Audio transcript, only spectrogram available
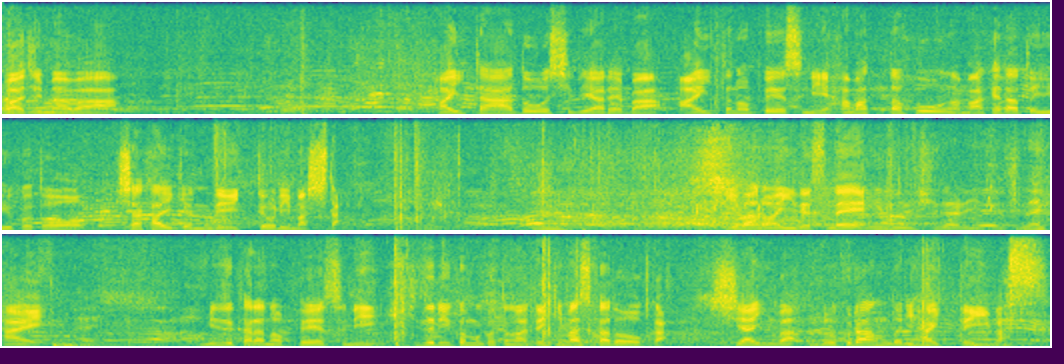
輪島はファイター同士であれば相手のペースにはまった方が負けだということを記者会見で言っておりました、うん、今のはいいですね。今の左ですね。はい、はい、自らのペースに引きずり込むことができますかどうか。試合は6ラウンドに入っています。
